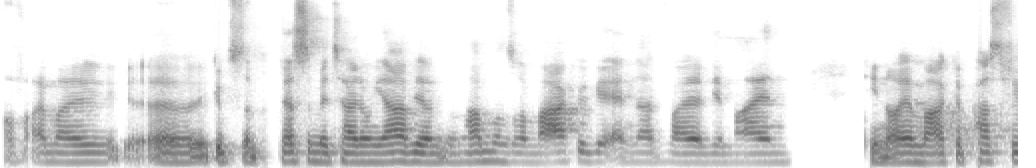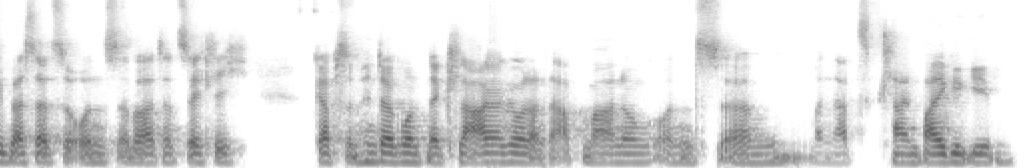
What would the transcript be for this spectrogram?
auf einmal äh, gibt es eine Pressemitteilung, ja, wir haben unsere Marke geändert, weil wir meinen, die neue Marke passt viel besser zu uns, aber tatsächlich gab es im Hintergrund eine Klage oder eine Abmahnung und ähm, man hat klein beigegeben.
